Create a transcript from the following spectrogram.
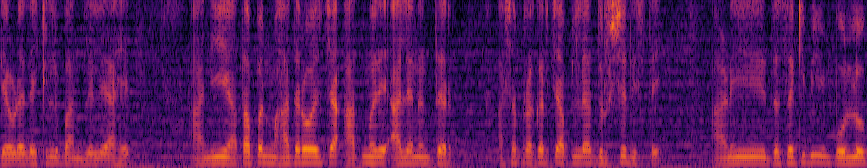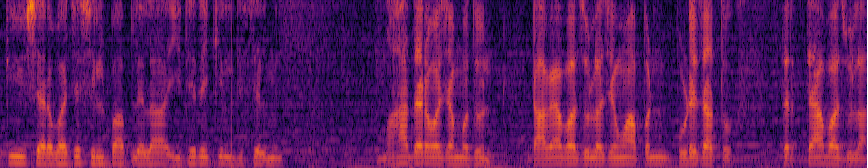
देवड्या देखील बांधलेल्या आहेत. आणि आता आपण महादरवाजाच्या आतमध्ये आल्यानंतर अशा प्रकारचे आपल्याला दृश्य दिसते. आणि जसं की मी बोललो की शरभाचे शिल्प आपल्याला इथे देखील दिसेल. म्हणजे महादरवाजामधून डाव्या बाजूला जेव्हा आपण पुढे जातो तर त्या बाजूला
